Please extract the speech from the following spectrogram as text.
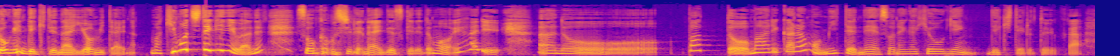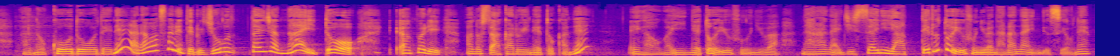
表現できてないよみたいな。まあ気持ち的にはね、そうかもしれないですけれども、やはり、あの、パッと周りからも見てね、それが表現できてるというか、あの、行動でね、表されてる状態じゃないと、やっぱり、あの人明るいねとかね、笑顔がいいねというふうにはならない。実際にやってるというふうにはならないんですよね、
